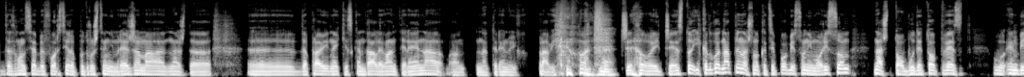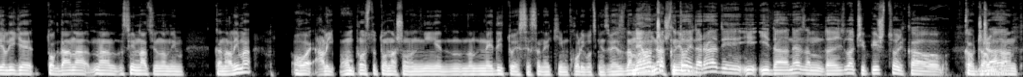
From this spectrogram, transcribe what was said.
da on sebe forsira po društvenim mrežama, znaš, da, e, da pravi neke skandale van terena, a na terenu ih pravi če, ovaj, često. I kad god naprenaš, no, kad se pobije s onim Morisom, znaš, to bude top vest u NBA lige tog dana na svim nacionalnim kanalima, Ovo, ali on prosto to naš, on nije, ne edituje se sa nekim hollywoodskim zvezdama. Ne, on naš, čak i to i da radi i, i da, ne znam, da izlači pištolj kao... Kao Jamorant.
